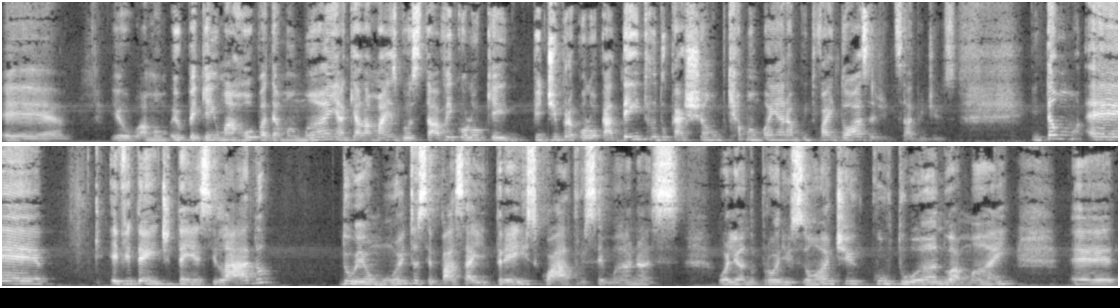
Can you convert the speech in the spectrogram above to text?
é, eu, a, eu peguei uma roupa da mamãe, a que ela mais gostava, e coloquei, pedi para colocar dentro do caixão, porque a mamãe era muito vaidosa, a gente sabe disso. Então, é evidente, tem esse lado, doeu muito, você passa aí três, quatro semanas olhando para o horizonte, cultuando a mãe, é,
